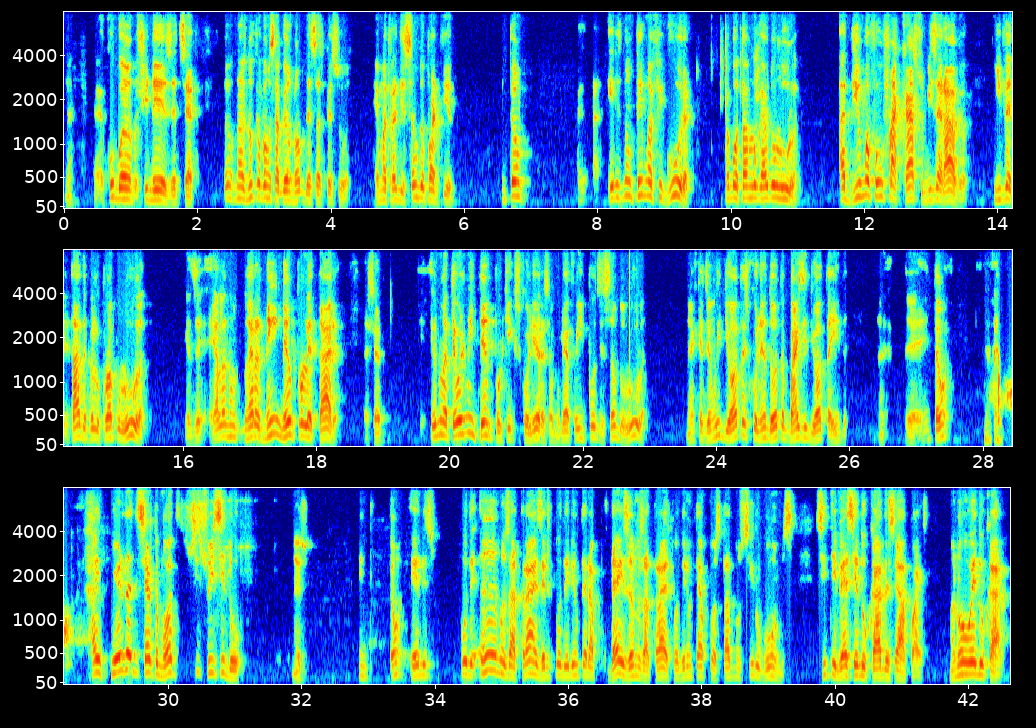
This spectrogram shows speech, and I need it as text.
né? é, cubano, chinês, etc. Então, nós nunca vamos saber o nome dessas pessoas. É uma tradição do partido. Então, eles não têm uma figura para botar no lugar do Lula. A Dilma foi um fracasso miserável, inventada pelo próprio Lula. Quer dizer, ela não, não era nem neoproletária, tá certo? Eu não, até hoje não entendo por que escolheram essa mulher, foi imposição do Lula. Né? Quer dizer, um idiota escolhendo outra mais idiota ainda. Né? É, então, a esquerda, de certo modo, se suicidou. Né? Então, eles, anos atrás, eles poderiam ter, dez anos atrás, poderiam ter apostado no Ciro Gomes, se tivesse educado esse rapaz. Mas não o educaram,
